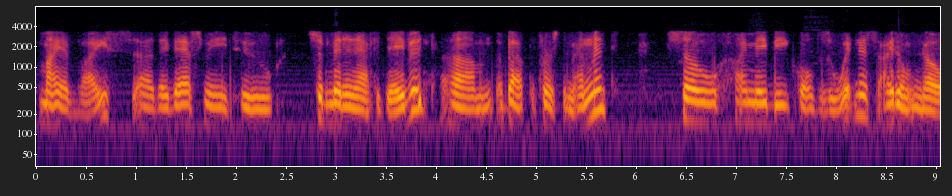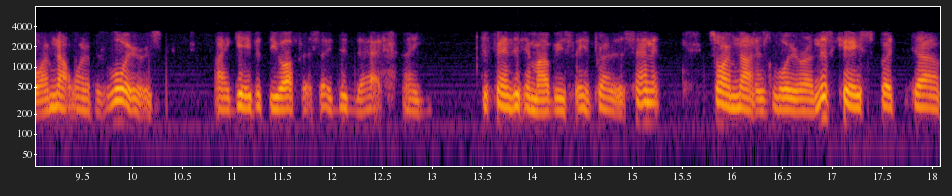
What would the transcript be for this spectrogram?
my advice. Uh, they've asked me to submit an affidavit um, about the First Amendment so I may be called as a witness. I don't know. I'm not one of his lawyers. I gave it the office. I did that. I defended him, obviously, in front of the Senate. So I'm not his lawyer on this case, but uh,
